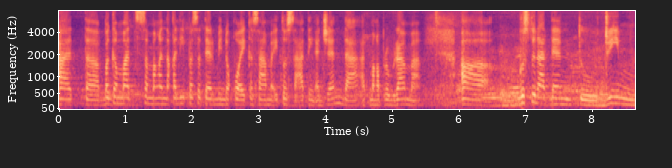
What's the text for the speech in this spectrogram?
at uh, bagamat sa mga nakalipas sa termino ko ay kasama ito sa ating agenda at mga programa, uh, gusto natin to dream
